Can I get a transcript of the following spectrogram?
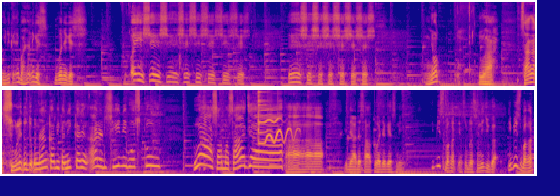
Oh ini kayaknya banyak nih guys bunganya guys? Sih, sih, sih, sih, sih, sih, sih. Eh, sih, sih, sih, sih, sih, sih. Nyot. Wah, sangat sulit untuk menangkap ikan-ikan yang ada di sini, bosku. Wah, sama saja. Ini ada satu aja, guys nih. tipis banget yang sebelah sini juga tipis banget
